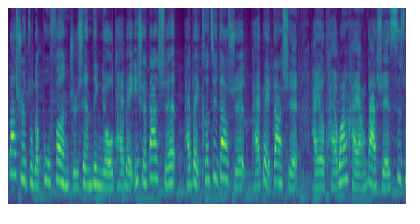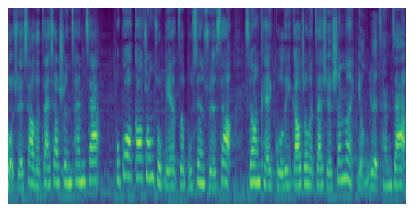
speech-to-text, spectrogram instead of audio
大学组的部分只限定由台北医学大学、台北科技大学、台北大学，还有台湾海洋大学四所学校的在校生参加。不过高中组别则不限学校，希望可以鼓励高中的在学生们踊跃参加。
